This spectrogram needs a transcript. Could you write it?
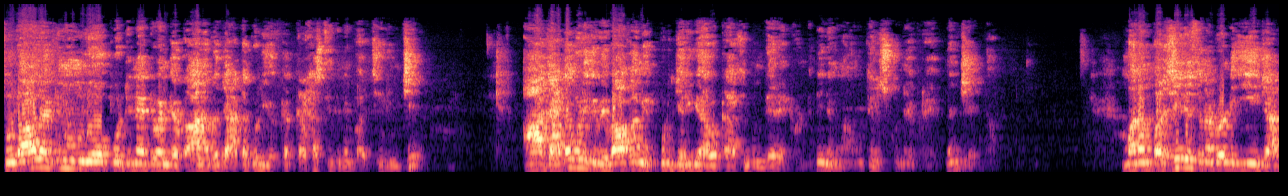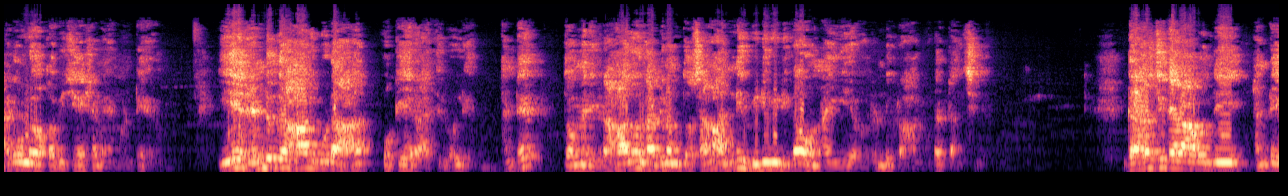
తులాలగ్నంలో పుట్టినటువంటి ఒకనొక జాతకుడి యొక్క గ్రహస్థితిని పరిశీలించి ఆ జాతకుడికి వివాహం ఎప్పుడు జరిగే అవకాశం ఉంది అనేటువంటిది మనం తెలుసుకునే ప్రయత్నం చేద్దాం. మనం పరిశీలిస్తున్నటువంటి ఈ జాతకంలో ఒక విశేషం ఏమంటే ఏ రెండు గ్రహాలు కూడా ఒకే రాతిలో లేవు. అంటే తొమ్మిది గ్రహాలు లగ్నంతో సహా అన్ని విడివిడిగా ఉన్నాయి. ఏ రెండు గ్రహాలు కూడా కలిసి లేవు. గ్రహస్థితి ఎలా ఉంది అంటే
